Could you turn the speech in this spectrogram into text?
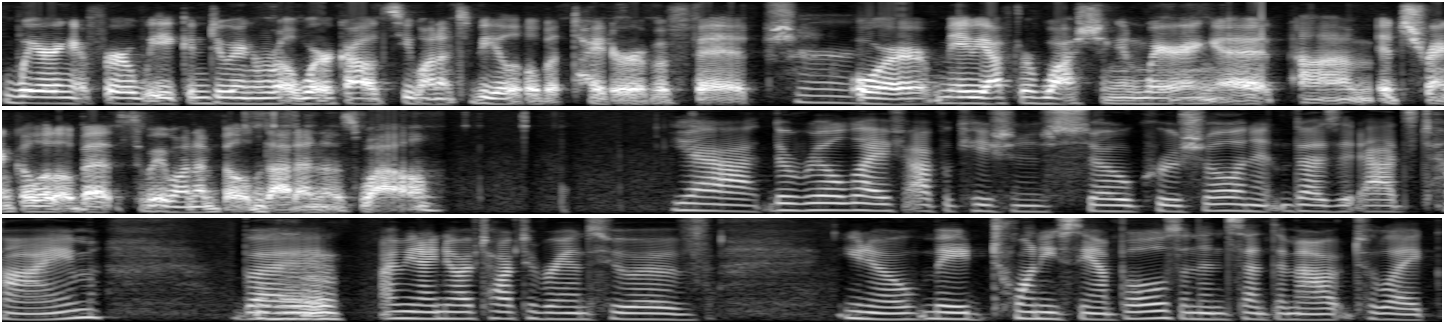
wearing it for a week and doing real workouts you want it to be a little bit tighter of a fit sure. or maybe after washing and wearing it um, it shrank a little bit so we want to build that in as well yeah the real life application is so crucial and it does it adds time but mm-hmm. i mean i know i've talked to brands who have you know, made 20 samples and then sent them out to like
